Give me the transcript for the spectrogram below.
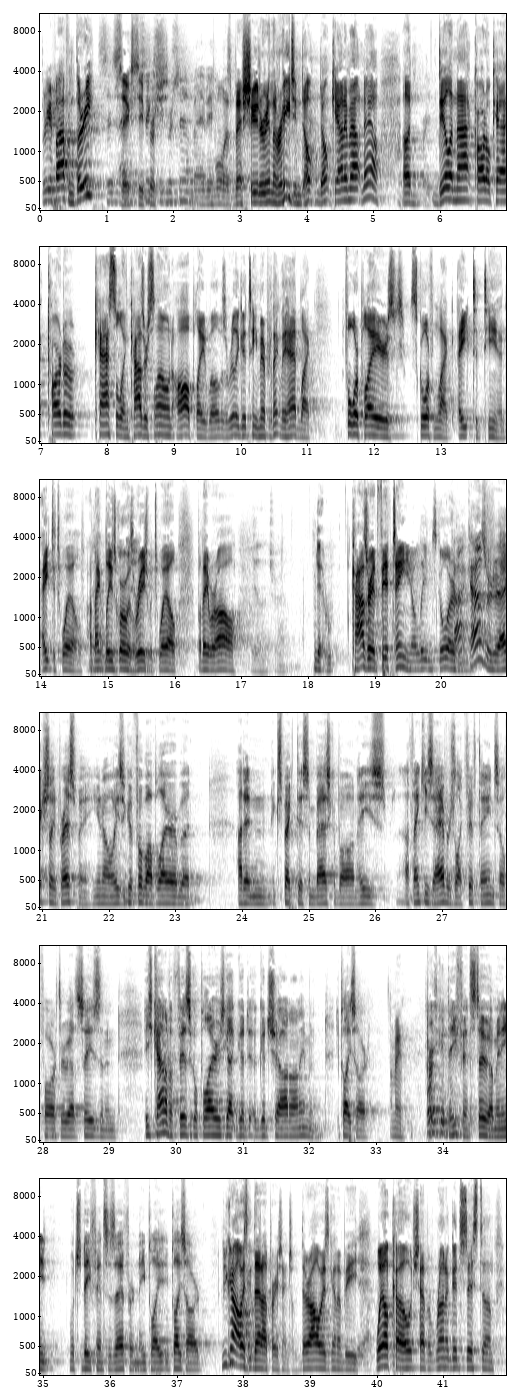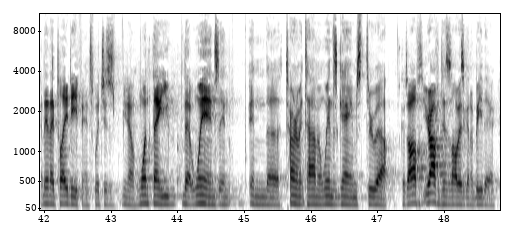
Three or five from three. 60%. percent, baby. Boy, his best shooter in the region. Don't don't count him out now. Uh, Dylan Knight, Carter, Carter Castle, and Kaiser Sloan all played well. It was a really good team effort. I think they had like four players score from like eight to 10, 8 to twelve. I think the lead score was Ridge with twelve, but they were all. Yeah, that's right. Yeah, Kaiser had fifteen. You know, leading scorer. Kaiser actually impressed me. You know, he's a good football player, but I didn't expect this in basketball. And he's, I think he's averaged like 15 so far throughout the season. And he's kind of a physical player. He's got good a good shot on him, and he plays hard. I mean, Plays good defense too. I mean, he which defense is effort, and he play he plays hard. You can always get that out of Perry Central. They're always going to be Yeah. well coached, have a run a good system, and then they play defense, which is you know one thing you, that wins in in the tournament time and wins games throughout because your offense is always going to be there.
